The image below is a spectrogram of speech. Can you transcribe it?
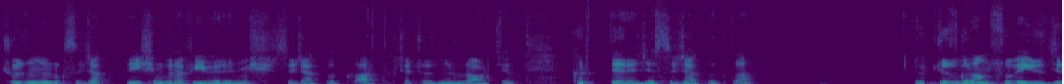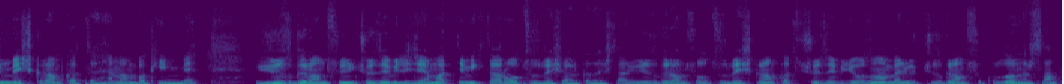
çözünürlük sıcaklık değişim grafiği verilmiş. Sıcaklık arttıkça çözünürlüğü artıyor. 40 derece sıcaklıkta 300 gram su ve 125 gram katı. Hemen bakayım bir. 100 gram suyun çözebileceği madde miktarı 35 arkadaşlar. 100 gram su 35 gram katı çözebiliyor. O zaman ben 300 gram su kullanırsam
